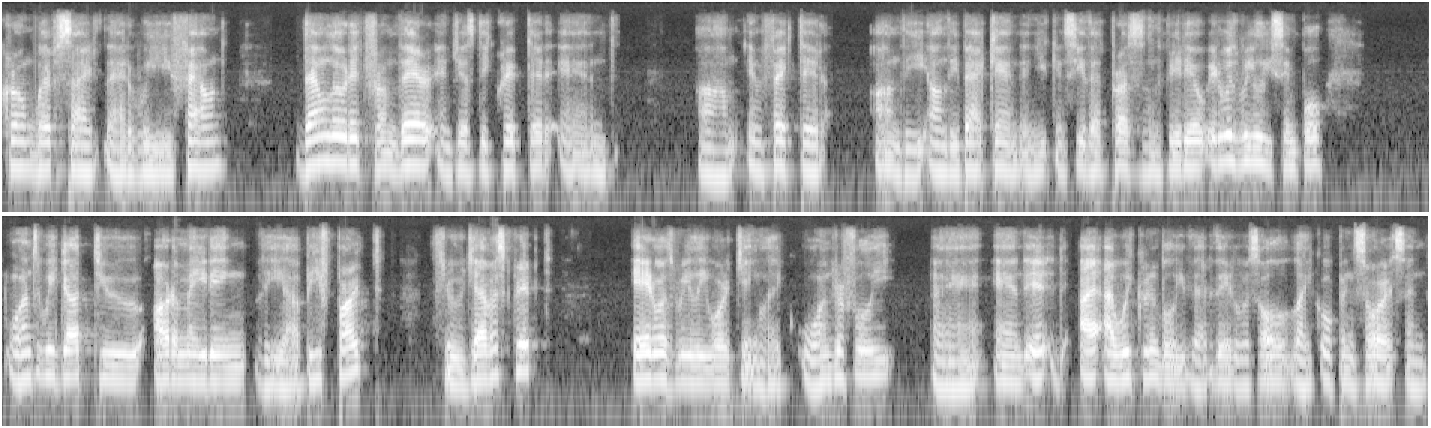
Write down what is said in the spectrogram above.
Chrome website that we found download it from there and just decrypt it and um, infect it on the on the back end and you can see that process in the video. It was really simple. Once we got to automating the uh, beef part through javascript it was really working like wonderfully uh, and it I, I, we couldn't believe that. It was all like open source and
